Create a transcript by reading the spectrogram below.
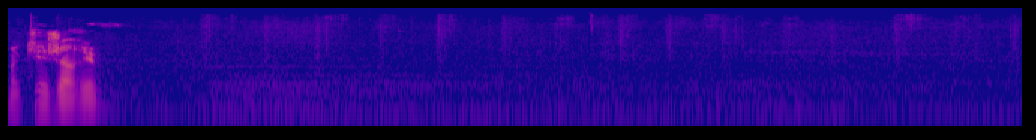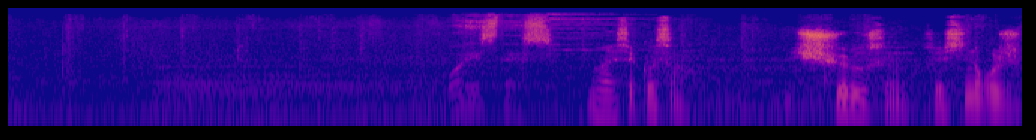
Ok, j'arrive. What is this? Ouais, c'est quoi ça? Chelou, ce, ce signe rouge.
